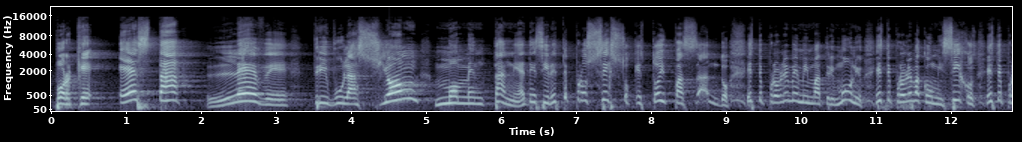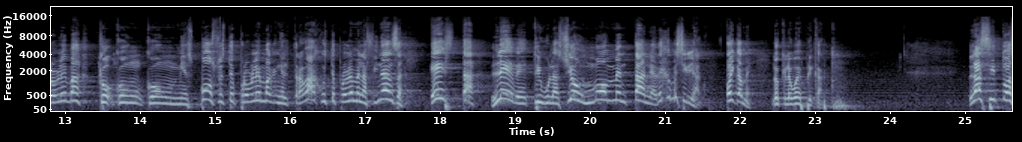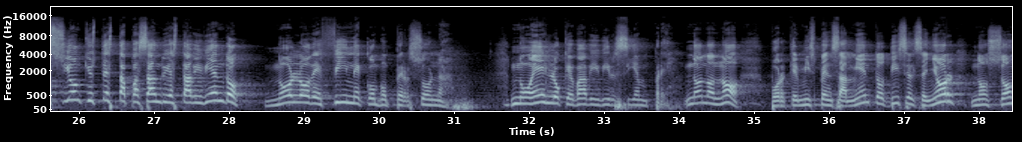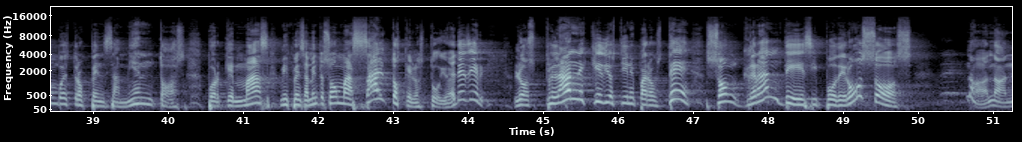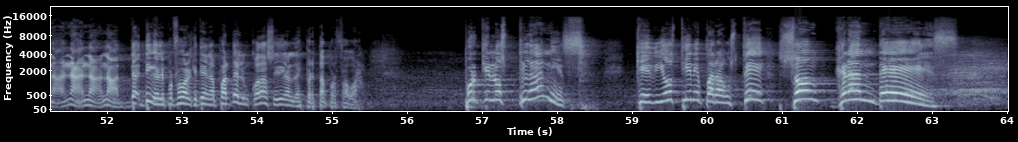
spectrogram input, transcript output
Porque esta leve tribulación momentánea. Es decir, este proceso que estoy pasando, este problema en mi matrimonio, este problema con mis hijos, este problema con, mi esposo, este problema en el trabajo, este problema en la finanza, esta leve tribulación momentánea. Déjame decirle algo. Óigame lo que le voy a explicar. La situación que usted está pasando y está viviendo no lo define como persona. No es lo que va a vivir siempre. No, no, no. Porque mis pensamientos, dice el Señor, no son vuestros pensamientos. Porque más, mis pensamientos son más altos que los tuyos. Es decir, los planes que Dios tiene para usted son grandes y poderosos. No, no, no, no, no, no. Dígale por favor al que tiene la parte, dale un codazo y dígale despertar, por favor. Porque los planes que Dios tiene para usted son grandes.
